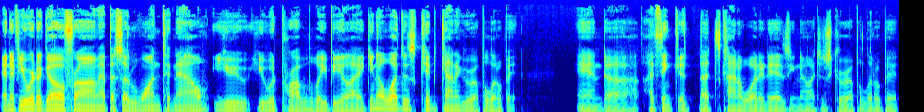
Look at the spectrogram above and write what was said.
And if you were to go from episode one to now, you you would probably be like, you know what, this kid kind of grew up a little bit and uh, I think it, that's kind of what it is. You know, I just grew up a little bit.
